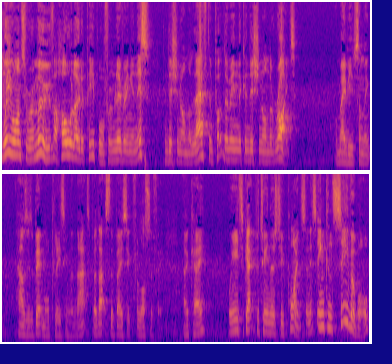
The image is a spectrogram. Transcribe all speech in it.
we want to remove a whole load of people from living in this condition on the left and put them in the condition on the right. Or maybe something houses a bit more pleasing than that, but that's the basic philosophy. Okay? We need to get between those two points. And it's inconceivable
